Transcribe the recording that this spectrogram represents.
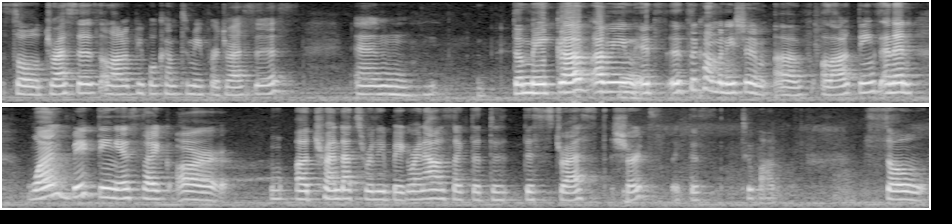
so dresses, a lot of people come to me for dresses, and the makeup. I mean, Yeah. it's it's a combination of a lot of things. And then one big thing is like our a trend that's really big right now is like the, di distressed shirts, like this Tupac. So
